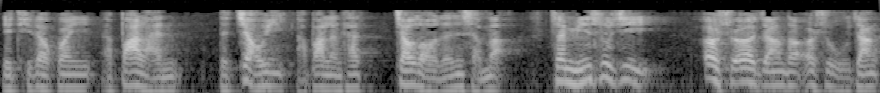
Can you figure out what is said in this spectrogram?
也提到关于啊巴兰的教义啊，巴兰他教导人什么？在民数记二十二章到二十五章，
